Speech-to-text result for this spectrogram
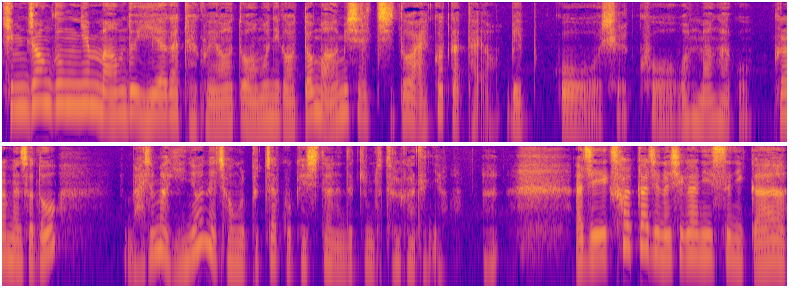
김정국님 마음도 이해가 되고요. 또 어머니가 어떤 마음이실지도 알 것 같아요. 밉고 싫고 원망하고 그러면서도 마지막 2년의 정을 붙잡고 계시다는 느낌도 들거든요. 아직 설까지는 시간이 있으니까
